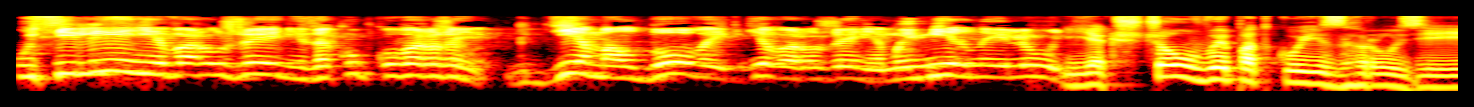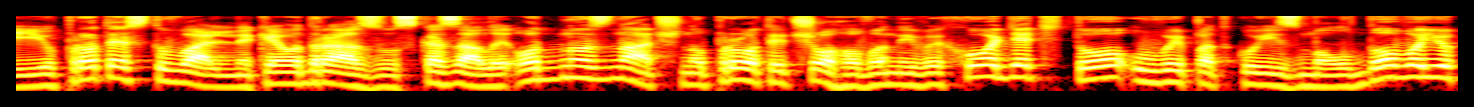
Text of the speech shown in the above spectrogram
усиление вооружений, закупку вооружений. Где Молдова и где вооружение? Мы мирные люди. І Якщо у випадку із Грузією протестувальники одразу сказали однозначно проти чого вони виходять, то у випадку із Молдовою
